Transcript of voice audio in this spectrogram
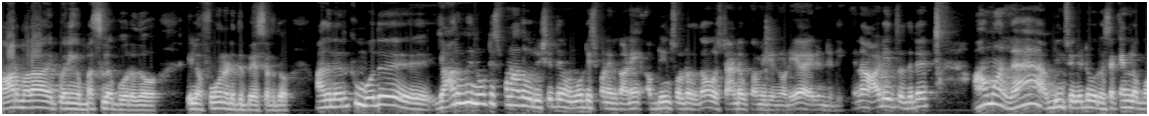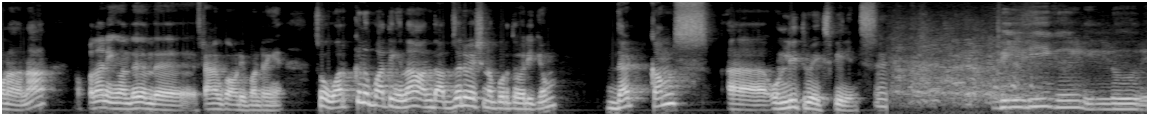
நார்மலாக இப்போ நீங்கள் பஸ்ஸில் போகிறதோ இல்லை ஃபோன் எடுத்து பேசுகிறதோ அதில் இருக்கும்போது யாருமே நோட்டீஸ் பண்ணாத ஒரு விஷயத்தை அவன் நோட்டீஸ் பண்ணியிருக்கானே அப்படின்னு சொல்கிறது தான் ஒரு ஸ்டாண்டப் கமெடியனுடைய ஐடென்டிட்டி ஏன்னா ஆடியன்ஸ் வந்துட்டு ஆமாம்ல அப்படின்னு சொல்லிட்டு ஒரு செகண்டில் போனாங்கன்னா அப்போ தான் நீங்கள் வந்து இந்த ஸ்டாண்டப் காமெடி பண்ணுறீங்க ஸோ ஒர்க்குன்னு பார்த்தீங்கன்னா அந்த அப்சர்வேஷனை பொறுத்த வரைக்கும் that comes only through experience விழிகளில் ஒரு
